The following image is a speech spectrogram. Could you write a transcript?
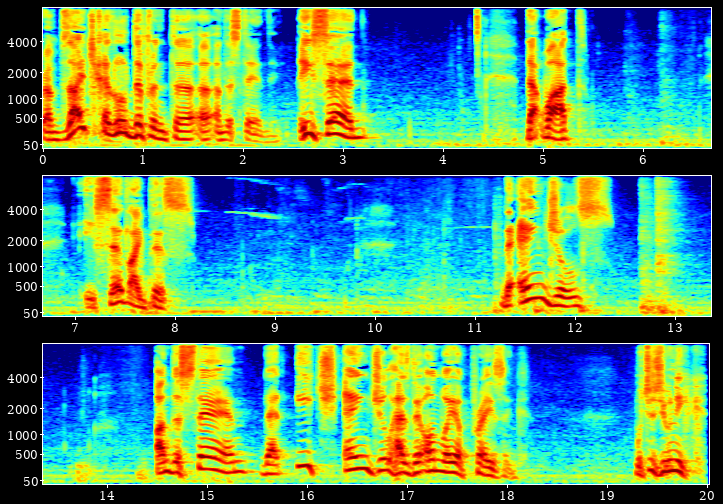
Rav Zaych has a little different uh, uh, understanding. He said that what? He said like this. The angels understand that each angel has their own way of praising, which is unique.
